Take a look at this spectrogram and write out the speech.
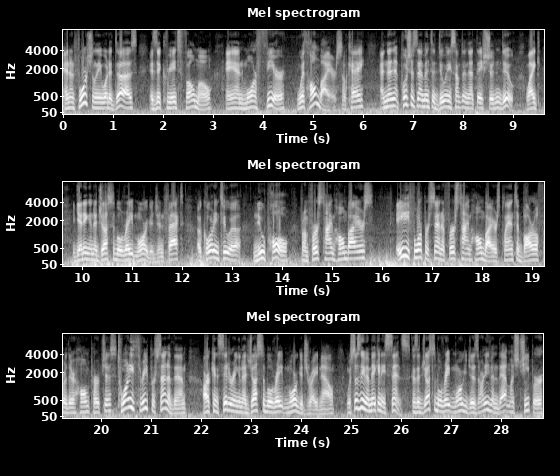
And unfortunately, what it does is it creates FOMO and more fear with home buyers, okay? And then it pushes them into doing something that they shouldn't do, like getting an adjustable rate mortgage. In fact, according to a new poll from first time homebuyers, 84% of first time homebuyers plan to borrow for their home purchase. 23% of them are considering an adjustable rate mortgage right now, which doesn't even make any sense because adjustable rate mortgages aren't even that much cheaper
